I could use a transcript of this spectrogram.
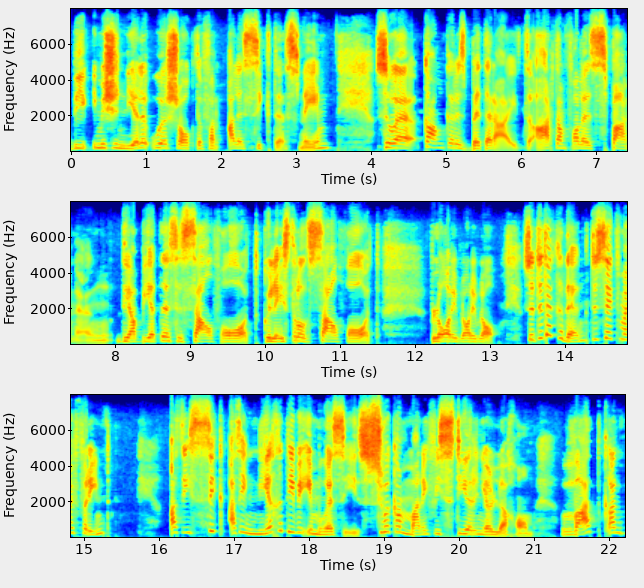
die emosionele oorsake van alle siektes, nê? Nee? So kanker is bitterheid, hartaanvalle is spanning, diabetes is selfhaat, cholesterol is selfhaat, bladie bladie bla. So toe het ek gedink, toe sê ek vir my vriend, as jy siek, as jy negatiewe emosies so kan manifesteer in jou liggaam, wat kan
